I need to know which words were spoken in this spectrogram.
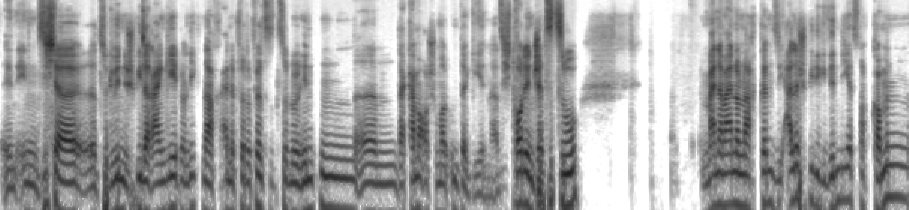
in, in sicher äh, zu gewinnende Spiele reingeht und liegt nach einem Viertel, 14 zu 0 hinten. Ähm, da kann man auch schon mal untergehen. Also ich traue den Jets zu, meiner Meinung nach können sie alle Spiele gewinnen, die jetzt noch kommen.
